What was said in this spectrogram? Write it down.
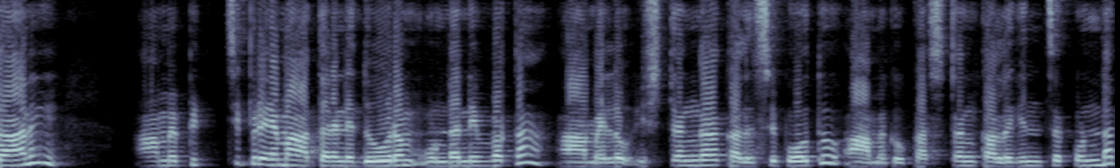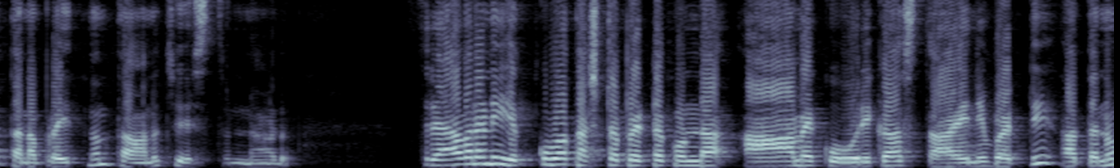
కానీ ఆమె పిచ్చి ప్రేమ అతనిని దూరం ఉండనివ్వక ఆమెలో ఇష్టంగా కలిసిపోతూ ఆమెకు కష్టం కలిగించకుండా తన ప్రయత్నం తాను చేస్తున్నాడు. శ్రావణిని ఎక్కువ కష్టపెట్టకుండా ఆమె కోరిక స్థాయిని బట్టి అతను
